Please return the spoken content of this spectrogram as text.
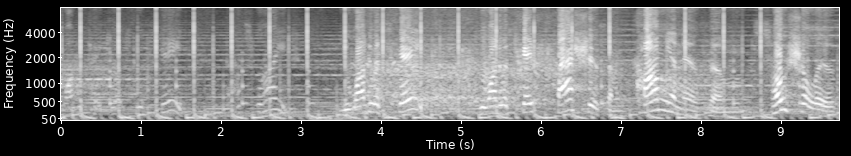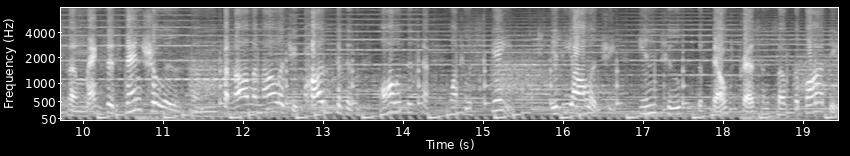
want to take drugs to escape. That's right. You want to escape. You want to escape fascism, communism, socialism, existentialism, phenomenology, positivism, all of this stuff. You want to escape ideology into the felt presence of the body,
